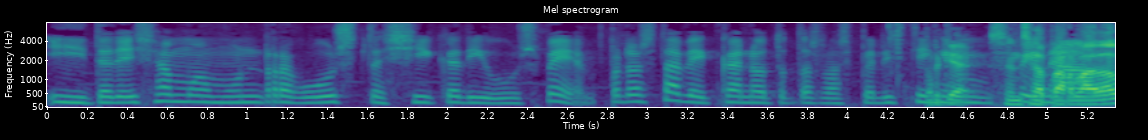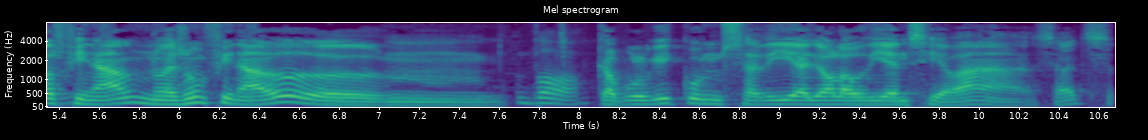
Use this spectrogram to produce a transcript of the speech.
i te deixa amb, un regust així que dius, bé, però està bé que no totes les pel·lis tinguin Perquè, un sense final parlar del final, no és un final mm, bo. que vulgui concedir allò a l'audiència, va, saps?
